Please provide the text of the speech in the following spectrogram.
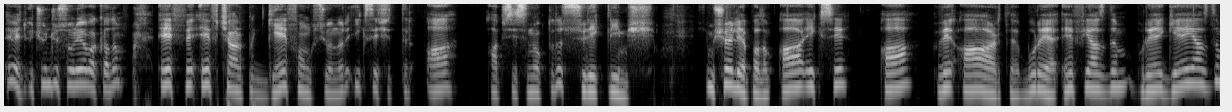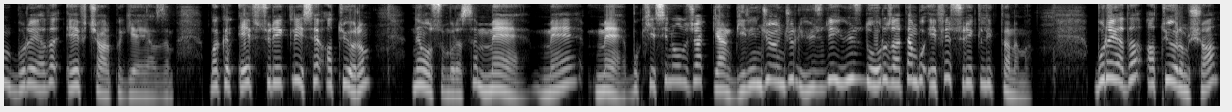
Evet üçüncü soruya bakalım. f ve f çarpı g fonksiyonları x eşittir a apsisi noktada sürekliymiş. Şimdi şöyle yapalım. a eksi a ve a artı. Buraya f yazdım. Buraya g yazdım. Buraya da f çarpı g yazdım. Bakın f sürekli ise atıyorum. Ne olsun burası? m, m, m. Bu kesin olacak. Yani birinci öncül %100 doğru. Zaten bu f'in süreklilik tanımı. Buraya da atıyorum şu an.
